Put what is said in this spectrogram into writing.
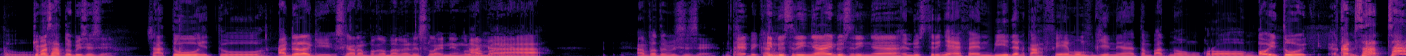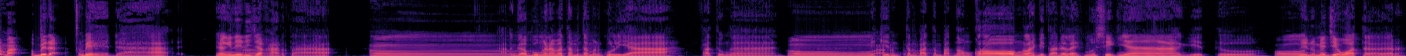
Cuma satu bisnisnya. Satu itu Ada lagi sekarang pengembangannya selain yang rumah makan itu. ada Apa tuh bisnisnya? Tapi Eh, kan- industrinya, industrinya. industrinya F&B dan kafe mungkin ya tempat nongkrong. Oh itu kan sa- sama, beda. Beda. Yang ini di Jakarta. Oh. gabungan sama teman-teman kuliah patungan Oh. bikin tempat-tempat nongkrong lah gitu ada live musiknya gitu Oh. minumnya J water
